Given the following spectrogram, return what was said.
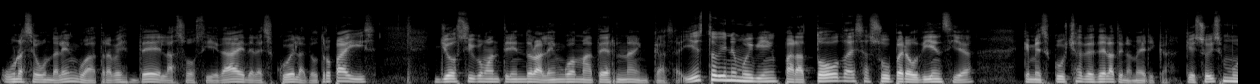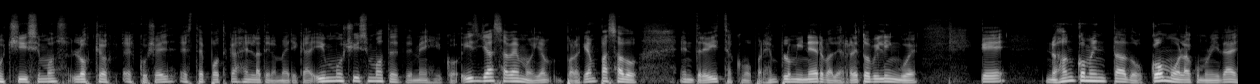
una segunda lengua a través de la sociedad y de la escuela de otro país, yo sigo manteniendo la lengua materna en casa. Y esto viene muy bien para toda esa super audiencia que me escucha desde Latinoamérica, que sois muchísimos los que escucháis este podcast en Latinoamérica y muchísimos desde México. Y ya sabemos, por aquí han pasado entrevistas como por ejemplo Minerva de Reto Bilingüe, que nos han comentado cómo la comunidad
